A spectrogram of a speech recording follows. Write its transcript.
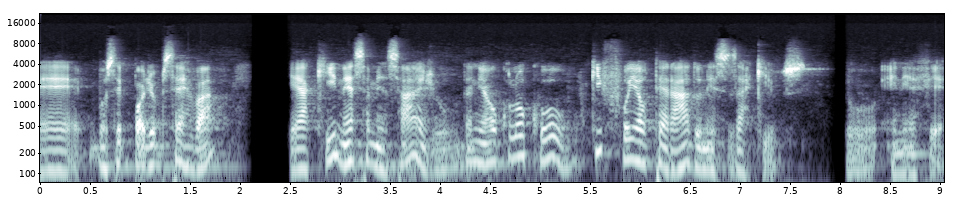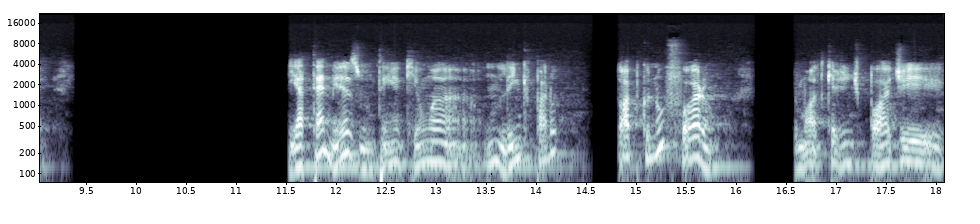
É, você pode observar é aqui nessa mensagem o Daniel colocou o que foi alterado nesses arquivos do NFE. E até mesmo tem aqui uma, um link para o tópico no fórum, de modo que a gente pode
